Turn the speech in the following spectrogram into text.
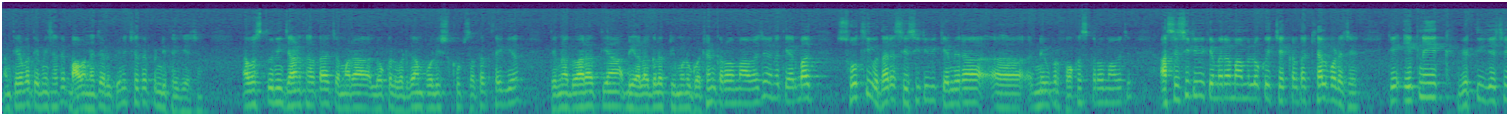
અને ત્યારબાદ તેમની સાથે બાવન હજાર રૂપિયાની છેતરપિંડી થઈ જાય છે. આ વસ્તુની જાણ થતાં જ અમારા લોકલ વડગામ પોલીસ ખૂબ સતર્ક થઈ ગયા. તેમના દ્વારા ત્યાં બે અલગ અલગ ટીમોનું ગઠન કરવામાં આવે છે અને ત્યારબાદ સૌથી વધારે સીસીટીવી કેમેરા ને ઉપર ફોકસ કરવામાં આવે છે. આ સીસીટીવી કેમેરામાં અમે લોકો ચેક કરતા ખ્યાલ પડે છે કે એકને એક વ્યક્તિ જે છે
